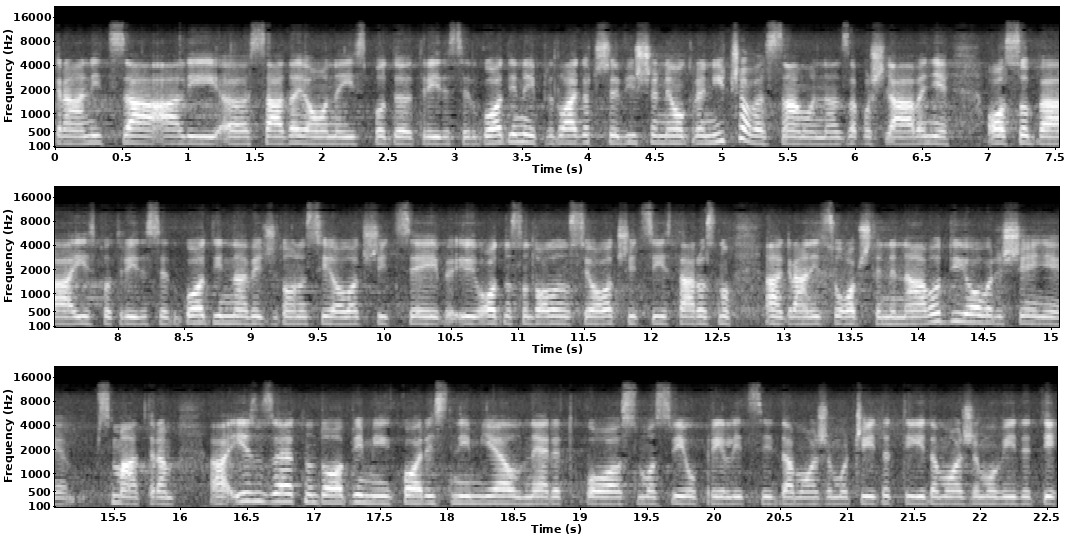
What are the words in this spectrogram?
granica, ali sada je ona ispod 30 godina i predlagač se više ne ograničava samo na zapošljavanje osoba ispod 30 godina, već donosi olakšice, odnosno donosi olakšice i starosnu granicu uopšte ne navodi. Ovo rešenje smatram izuzetno dobrim i korisnim, jer neretko smo svi u prilici da možemo čitati i da možemo videti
